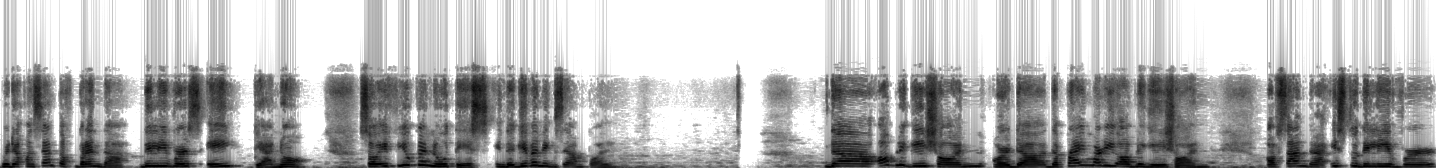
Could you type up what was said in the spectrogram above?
with the consent of Brenda, delivers a piano. So if you can notice in the given example, the obligation or the, the primary obligation of Sandra is to deliver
